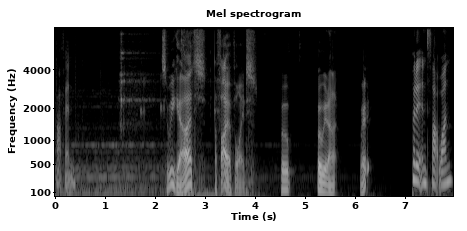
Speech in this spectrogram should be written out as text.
Coffin. So we got a fire point. Boop. But we don't. Where? Put it in slot one.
